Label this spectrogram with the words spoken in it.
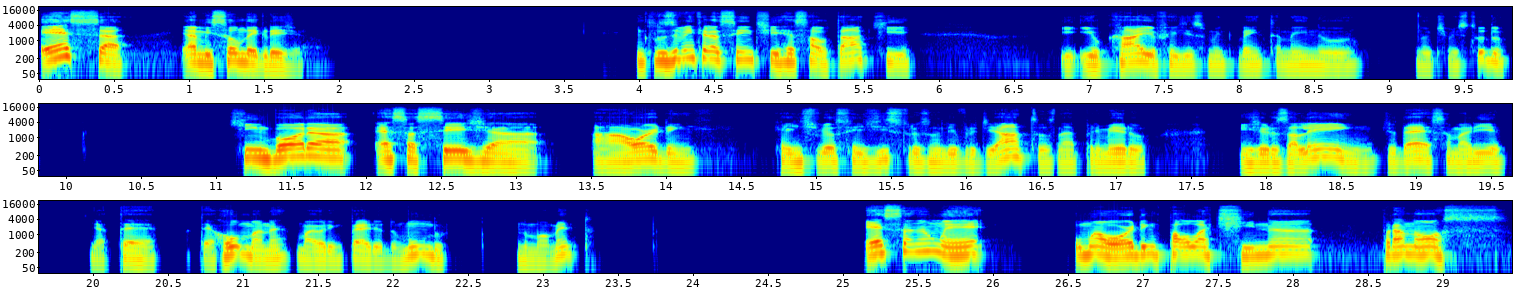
Essa é a missão da igreja. Inclusive é interessante ressaltar que, e, e o Caio fez isso muito bem também no, no último estudo, que embora essa seja a ordem que a gente vê os registros no livro de Atos, né? Primeiro em Jerusalém, Judéia, Samaria e até, até Roma, né? O maior império do mundo no momento. Essa não é uma ordem paulatina para nós,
